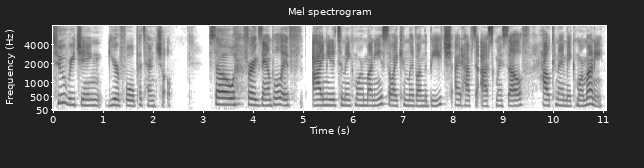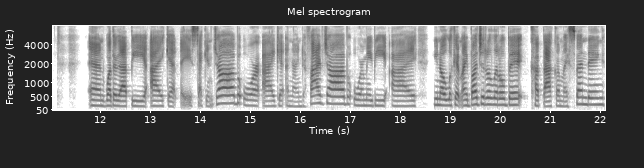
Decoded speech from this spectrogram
to reaching your full potential. So, for example, if I needed to make more money so I can live on the beach, I'd have to ask myself, how can I make more money? And whether that be I get a second job or I get a nine to five job, or maybe I, you know, look at my budget a little bit, cut back on my spending,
